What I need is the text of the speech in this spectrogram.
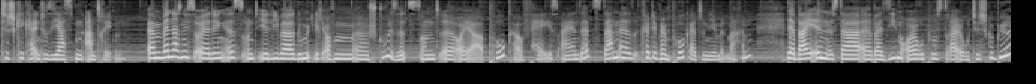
Tischkicker-Enthusiasten antreten. Ähm, wenn das nicht so euer Ding ist und ihr lieber gemütlich auf dem äh, Stuhl sitzt und äh, euer Pokerface einsetzt, dann äh, könnt ihr beim Pokerturnier mitmachen. Der Buy-In ist da äh, bei 7 Euro plus 3 Euro Tischgebühr.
